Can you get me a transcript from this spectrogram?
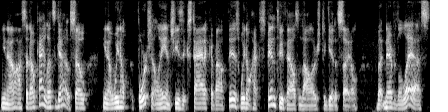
you know, I said, okay, let's go. So, you know, we don't, fortunately, and she's ecstatic about this, we don't have to spend $2,000 to get a sale but nevertheless,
